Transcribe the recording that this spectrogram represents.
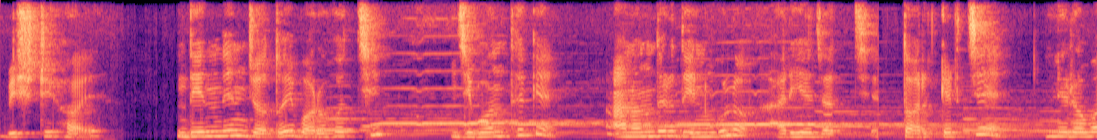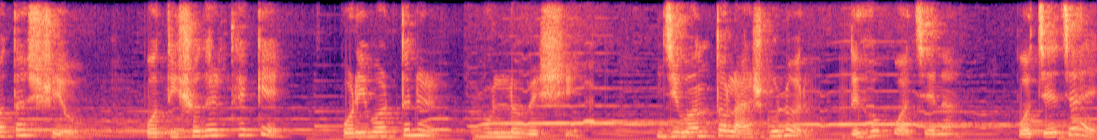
বৃষ্টি হয়। দিন দিন যতই বড় হচ্ছি, জীবন থেকে আনন্দের দিনগুলো হারিয়ে যাচ্ছে। তর্কের চেয়ে নীরবতা শ্রেয়, প্রতিশোধের থেকে পরিবর্তনের মূল্য বেশি। জীবন্ত লাশগুলোর দেহ পচে না। পচে যায়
